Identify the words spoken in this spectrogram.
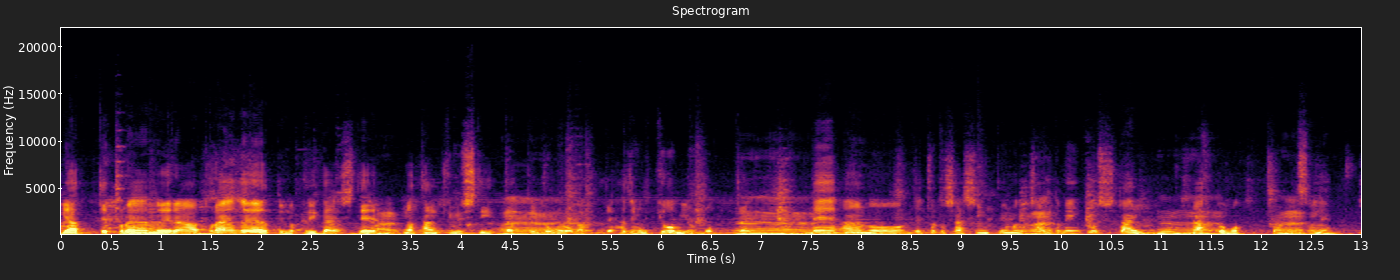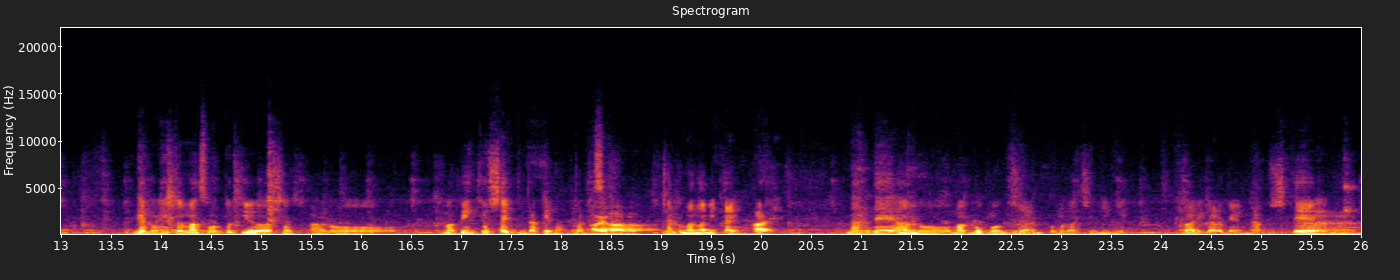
やってトライアンドエラートライアンドエラーっていうのを繰り返して、うん。まあ、探求していったっていうところがあって初めて興味を持って、うん。であのでちょっと写真っていうものをちゃんと勉強したいなと思ったんですよね。逆に言うとまあその時は写あの、まあ、勉強したいっていうだけだったんですはいよ。はちゃんと学びたいって。いういはい。はいなんであの、まあ、高校時代の友達にバリから連絡して、うん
